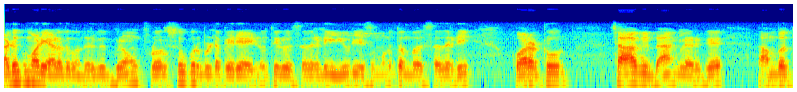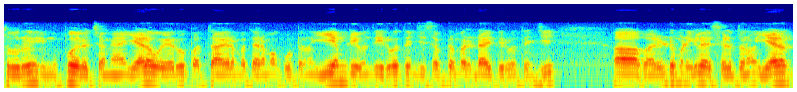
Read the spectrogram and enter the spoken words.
அடுக்குமாடி ஏலத்துக்கு வந்திருக்கு. Ground floor super buildup area எண்ணூற்றி இருபது சதுரடி யூடிஎஸ் முந்நூற்றம்பது சதுரடி கொரட்டூர் சாவி பேங்க்கில் இருக்குது ஐம்பத்தூறு முப்பது லட்சங்க. ஏழை உயர்வு பத்தாயிரம் பத்தாயிரமாக கூட்டணும். இஎம்டி வந்து இருபத்தஞ்சி செப்டம்பர் ரெண்டாயிரத்தி இருபத்தஞ்சி ரெண்டு மணிக்குள்ள செலுத்தணும். ஏலம்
